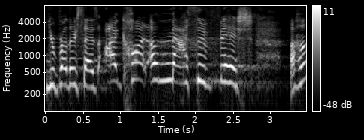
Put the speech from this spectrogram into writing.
Your brother says, I caught a massive fish. Uh huh.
